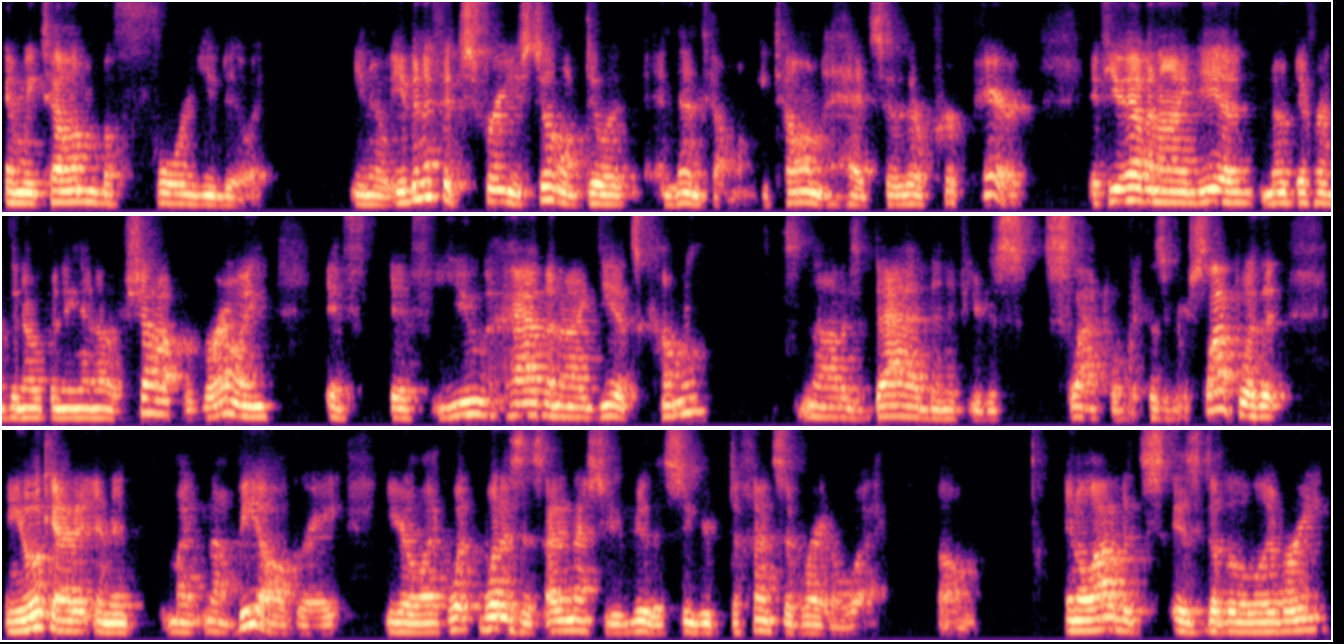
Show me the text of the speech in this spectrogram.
And we tell them before you do it you know, even if it's free, you still don't do it and then tell them. You tell them ahead so they're prepared. If you have an idea, no different than opening another shop or growing, if if you have an idea it's coming, it's not as bad than if you're just slapped with it. Because if you're slapped with it and you look at it and it might not be all great, you're like, what what is this? I didn't ask you to do this. So you're defensive right away. Um, and a lot of it is the delivery.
